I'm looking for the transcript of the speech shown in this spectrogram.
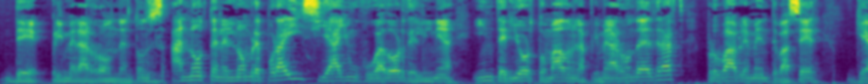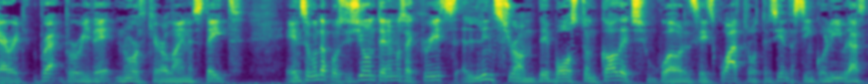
de primera ronda. Entonces anoten el nombre por ahí. Si hay un jugador de línea interior tomado en la primera ronda del draft, probablemente va a ser Garrett Bradbury de North Carolina State. En segunda posición tenemos a Chris Lindstrom de Boston College, un jugador de 6'4, 305 libras,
